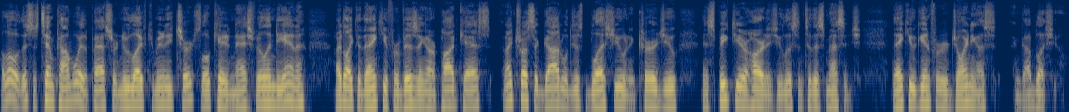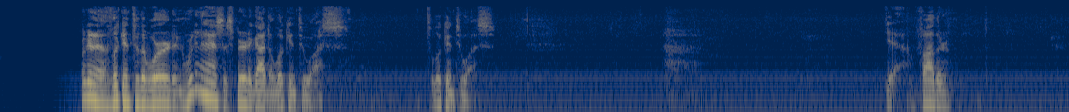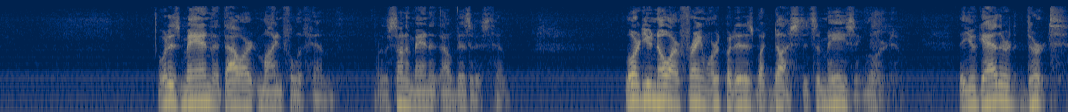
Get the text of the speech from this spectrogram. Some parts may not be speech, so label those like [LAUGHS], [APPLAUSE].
Hello, this is Tim Conboy, the pastor of New Life Community Church located in Nashville, Indiana. I'd like to thank you for visiting our podcast, and I trust that God will just bless you and encourage you and speak to your heart as you listen to this message. Thank you again for joining us, and God bless you. We're going to look into the Word, and we're going to ask the Spirit of God to look into us. To look into us. Yeah, Father. What is man that thou art mindful of him, or the Son of Man that thou visitest him? Lord, you know our framework, but it is but dust. It's amazing, Lord, that you gathered dirt,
